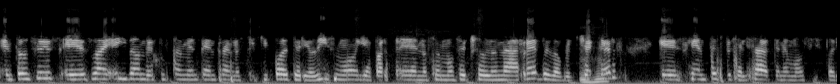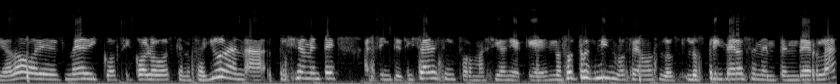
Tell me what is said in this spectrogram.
Entonces es ahí donde justamente entra nuestro equipo de periodismo y aparte nos hemos hecho de una red de double checkers, que es gente especializada. Tenemos historiadores, médicos, psicólogos que nos ayudan a precisamente a sintetizar esa información y a que nosotros mismos seamos los, los primeros en entenderla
